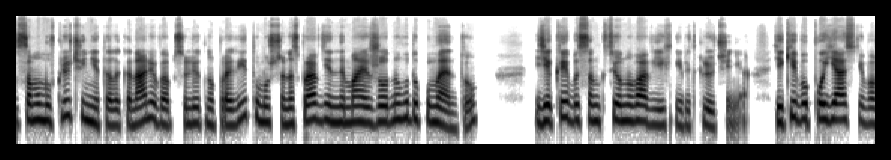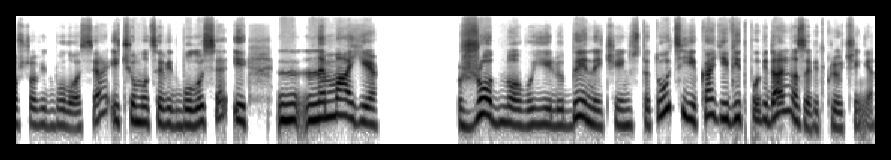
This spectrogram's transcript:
самому включенні телеканалів ви абсолютно праві, тому що насправді немає жодного документу, який би санкціонував їхнє відключення, який би пояснював, що відбулося і чому це відбулося, і немає жодної людини чи інституції, яка є відповідальна за відключення.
